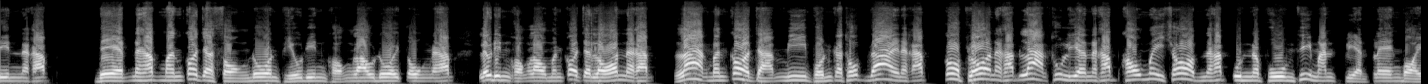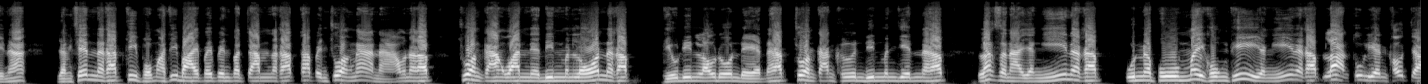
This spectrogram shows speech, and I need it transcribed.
ดินนะครับแดดนะครับ มันก็จะส่องโดนผิวดินของเราโดยตรงนะครับ แล้วดินของเรามันก็จะร้อนนะครับรากมันก็จะมีผลกระทบได้นะครับ ก็เพราะนะครับรากทุเรียนนะครับเขาไม่ชอบนะครับ อุณหภูมิที่มันเปลี่ยนแปลงบ่อยนะ อย่างเช่นนะครับ ที่ผมอธิบายไปเป็นประจำนะครับ ถ้าเป็นช่วงหน้าหนาวนะครับ ช่วงกลางวันเนี่ยดินมันร้อนนะครับ ผิวดินเราโดนแดดนะครับ ช่วงกลางคืนดินมันเย็นนะครับ ลักษณะอย่างนี้นะครับ อุณหภูมิไม่คงที่อย่างนี้นะครับรากทุเรียนเขาจะ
